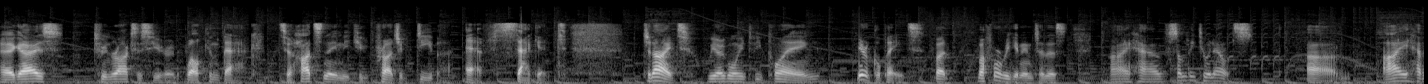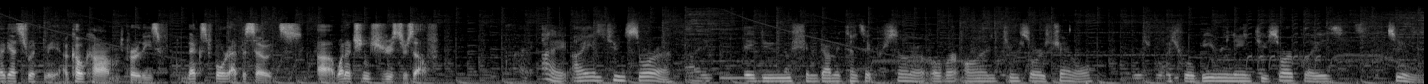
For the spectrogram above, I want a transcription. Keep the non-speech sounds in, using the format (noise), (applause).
Hey guys, Toon Roxas here, and welcome back to Hatsune Miku Project Diva F Second. Tonight, we are going to be playing Miracle Paint, but before we get into this, I have something to announce. Um, I have a guest with me, a co-com, for these next four episodes. Uh, why don't you introduce yourself? Hi, I am Toon Sora. I, I do Shin Megami Tensei Persona over on Toon Sora's channel, which will be renamed to Sora Plays soon.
